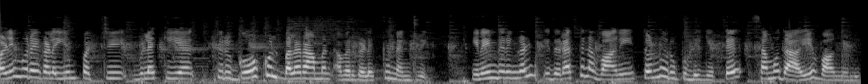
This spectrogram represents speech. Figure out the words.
வழிமுறைகளையும் பற்றி விளக்கிய திரு கோகுல் பலராமன் அவர்களுக்கு நன்றி. இணைந்திருங்கள் இது ரத்னவாணி தொண்ணூறு புள்ளி எட்டு சமுதாய வானொலி.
